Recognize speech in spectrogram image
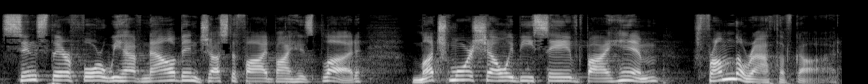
Since therefore we have now been justified by his blood, much more shall we be saved by him from the wrath of God.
